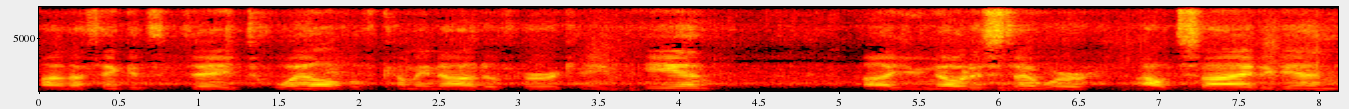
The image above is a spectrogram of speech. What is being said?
on, I think it's day 12 of coming out of Hurricane Ian. Uh, you notice that we're outside again.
